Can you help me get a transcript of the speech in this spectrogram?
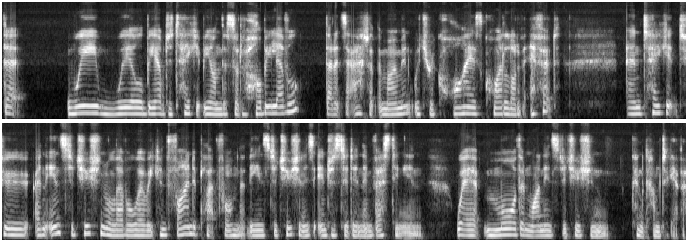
that we will be able to take it beyond the sort of hobby level that it's at at the moment, which requires quite a lot of effort, and take it to an institutional level where we can find a platform that the institution is interested in investing in, where more than one institution can come together.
